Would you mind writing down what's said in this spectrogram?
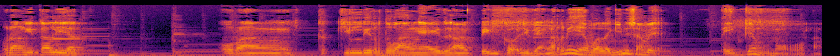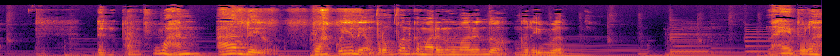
Orang kita lihat orang kekilir tulangnya itu sampai bengkok juga ngeri apalagi ini sampai tega bunuh orang dan perempuan ada loh. Pelakunya ada yang perempuan kemarin-kemarin tuh ngeri banget nah itulah.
